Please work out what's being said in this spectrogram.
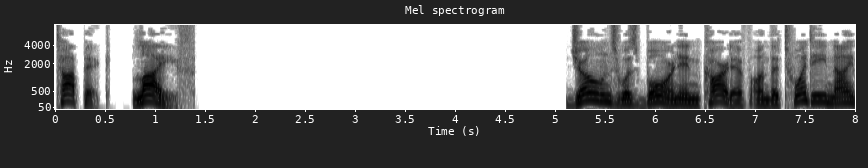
Topic: Life Jones was born in Cardiff on 29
